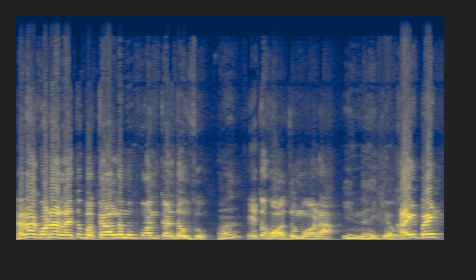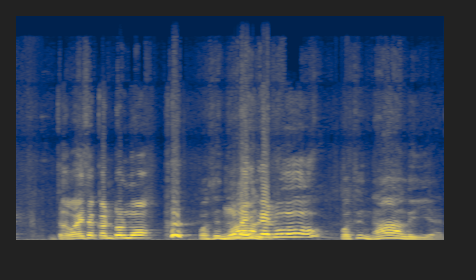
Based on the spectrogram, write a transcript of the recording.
ના ના ગોડા લાય તો બકરાલને હું ફોન કરી દઉં છું. હા? એ તો હોજુ મોડા. એ નહીં કેવું ખાઈ ભાઈ જવાય છે કંટ્રોલમાં પછી ના લઈ બેઠો. પછી ના લઈ યાર.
